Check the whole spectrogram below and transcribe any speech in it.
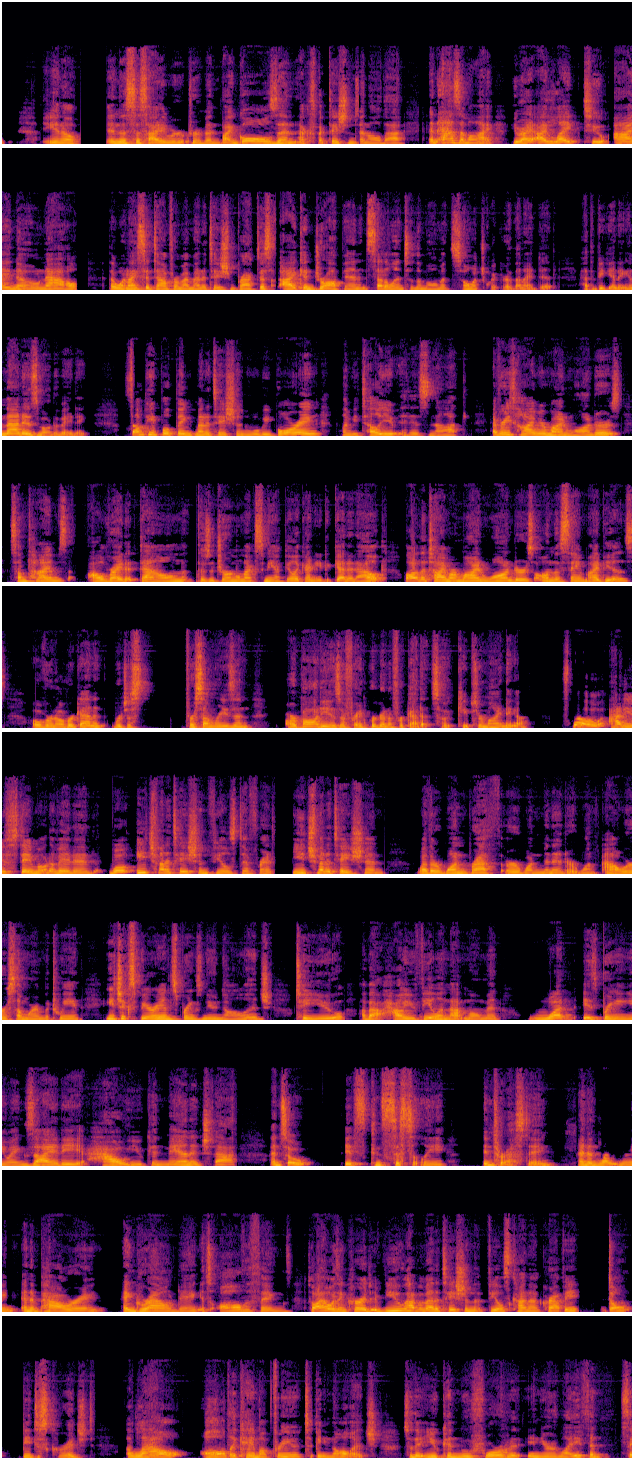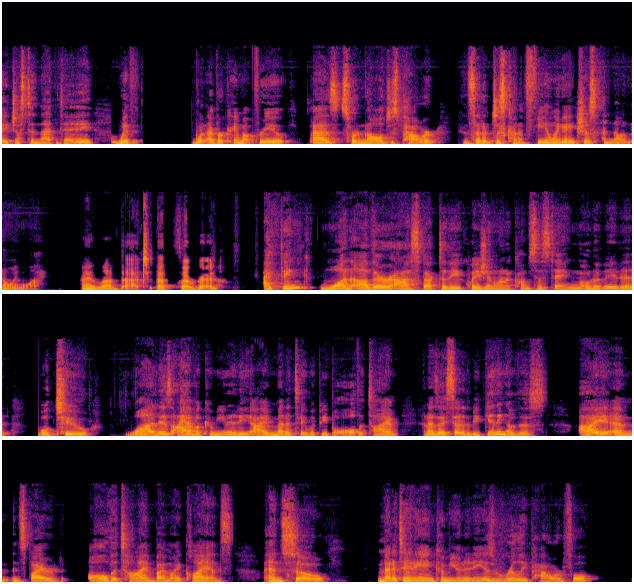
you know in this society we're driven by goals and expectations and all that and as am i right i like to i know now that when I sit down for my meditation practice, I can drop in and settle into the moment so much quicker than I did at the beginning. And that is motivating. Some people think meditation will be boring. Let me tell you, it is not. Every time your mind wanders, sometimes I'll write it down. There's a journal next to me. I feel like I need to get it out. A lot of the time, our mind wanders on the same ideas over and over again. And we're just, for some reason, our body is afraid we're going to forget it. So it keeps reminding us. So, how do you stay motivated? Well, each meditation feels different. Each meditation, whether one breath or one minute or one hour, somewhere in between, each experience brings new knowledge to you about how you feel in that moment, what is bringing you anxiety, how you can manage that. And so it's consistently interesting and enlightening and empowering and grounding. It's all the things. So I always encourage if you have a meditation that feels kind of crappy, don't be discouraged. Allow all that came up for you to be knowledge so that you can move forward in your life and say just in that day with whatever came up for you as sort of knowledge is power instead of just kind of feeling anxious and not knowing why. I love that. That's so good. I think one other aspect of the equation when it comes to staying motivated, well, two. One is I have a community. I meditate with people all the time. And as I said at the beginning of this, I am inspired all the time by my clients. And so meditating in community is really powerful.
